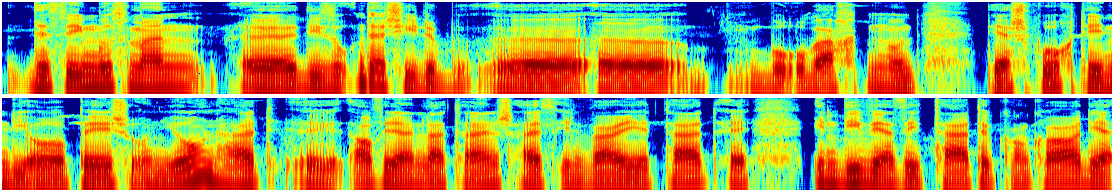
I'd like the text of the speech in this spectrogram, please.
deswegen muss man äh, diese Unterschiede äh, äh, beobachten. Und der Spruch, den die Europäische Union hat, äh, auch wieder in Lateinisch heißt in Varietate, in Diversitate Concordia,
